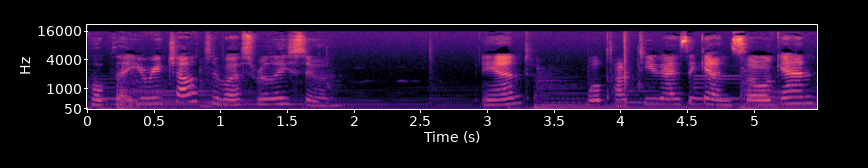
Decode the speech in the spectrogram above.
hope that you reach out to us really soon. And we'll talk to you guys again. So, again,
